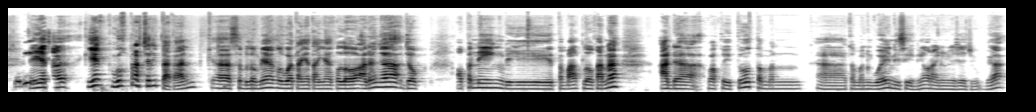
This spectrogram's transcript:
Jadi, iya, iya, gue pernah cerita kan uh, sebelumnya gue tanya-tanya ke lo ada nggak job opening di tempat lo karena ada waktu itu temen uh, temen gue yang di sini orang Indonesia juga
